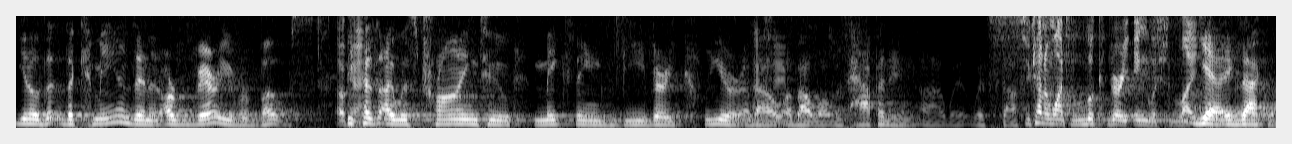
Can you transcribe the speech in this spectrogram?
you know, the, the commands in it are very verbose. Okay. Because I was trying to make things be very clear about about what was happening uh, with, with stuff. So you kind of want to look very English-like. Yeah, exactly.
